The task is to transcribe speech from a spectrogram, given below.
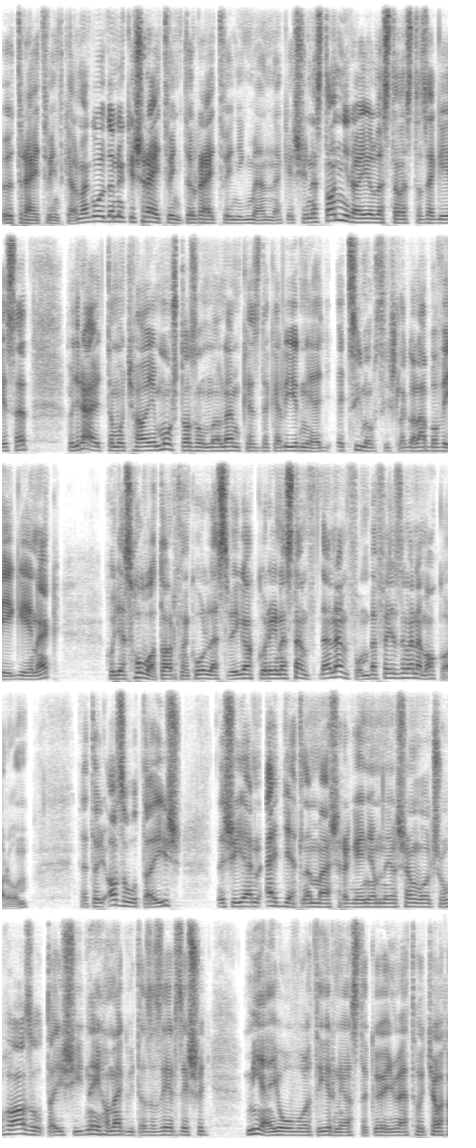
öt rejtvényt kell megoldaniuk, és rejtvénytől rejtvényig mennek. És én ezt annyira élveztem ezt az egészet, hogy rájöttem, hogy ha én most azonnal nem kezdek el írni egy, egy szinopszis legalább a végének, hogy ez hova tart, meg hol lesz vége, akkor én ezt nem, de nem fogom befejezni, mert nem akarom. Tehát, hogy azóta is, és ilyen egyetlen más regényemnél sem volt soha, azóta is így néha megüt az az érzés, hogy milyen jó volt írni azt a könyvet, hogyha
